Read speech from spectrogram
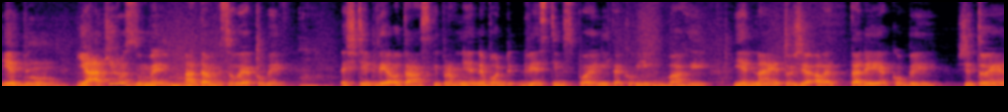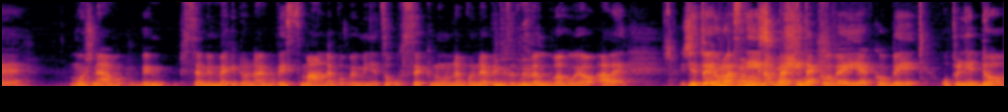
je, no. já ti rozumím a tam jsou jakoby ještě dvě otázky pro mě, nebo dvě s tím spojené takové úvahy. Jedna je to, že ale tady jakoby, že to je, možná by se mi McDonald vysmál, nebo by mi něco useknul, nebo nevím za tuhle úvahu, jo, ale že to je vlastně jenom taky takovej, jakoby úplně do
